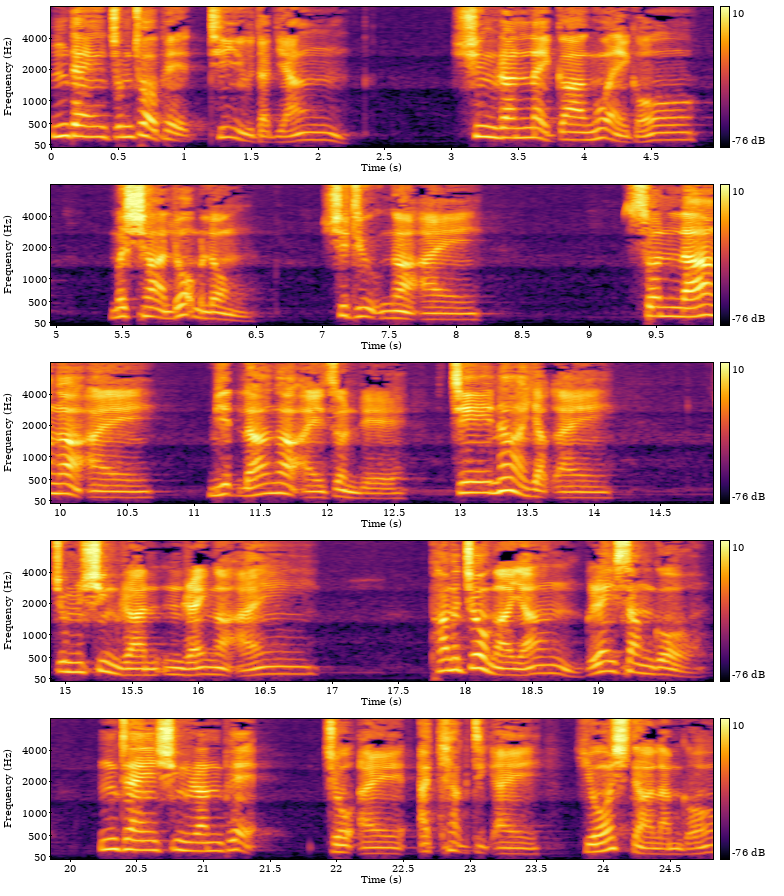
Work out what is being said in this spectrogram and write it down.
အန်တဲဂျုံကြောဖက်ထီယူတတ်ယံရှင်ရန်လိုက်ကာငွဲ့ကိုမရှာလော့မလုံရှိတုငါအိုင်စွန်လာငါအိုင်မြစ်လာငါအိုင်စွန်တဲ့ဂျေနာရက်အိုင် จนเดเจน่าอยากไอจุมชิงรันไรงาไอพามจ่องายังไกรสังก็แต่ชิงรันเพจ่อไออักยักติไอယောရှတာလမ်ကို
